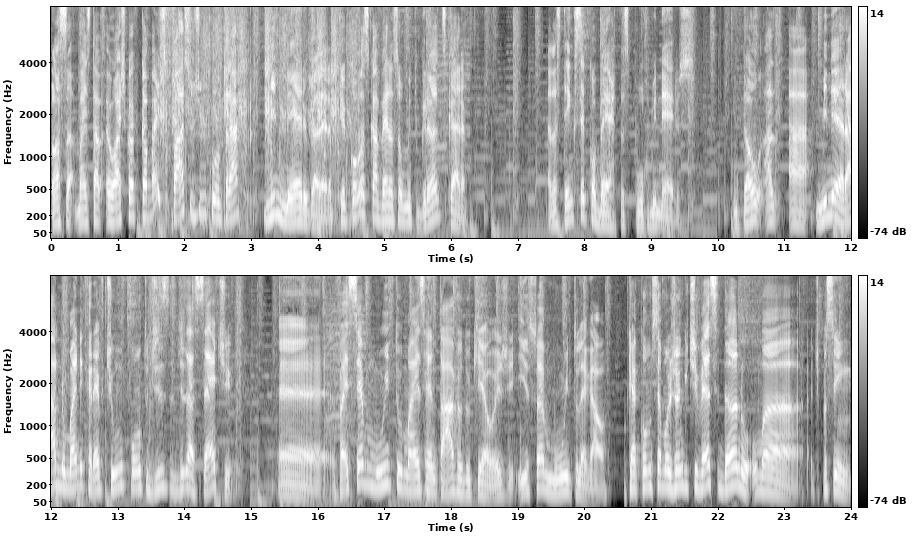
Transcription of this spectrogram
Nossa, mas tá, eu acho que vai ficar mais fácil de encontrar minério, galera. Porque como as cavernas são muito grandes, cara, elas têm que ser cobertas por minérios. Então, a, a minerar no Minecraft 1.17 é, vai ser muito mais rentável do que é hoje. E isso é muito legal. Porque é como se a Mojang estivesse dando uma, tipo assim,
